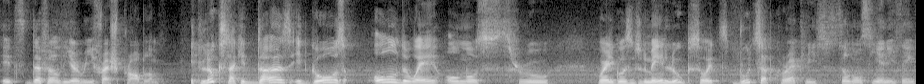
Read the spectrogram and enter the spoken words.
it's definitely a refresh problem. It looks like it does, it goes all the way almost through where it goes into the main loop so it boots up correctly. Still don't see anything.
